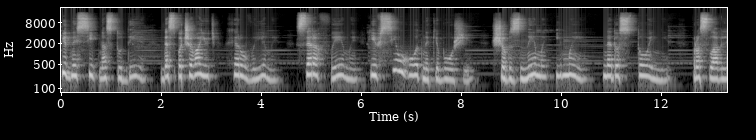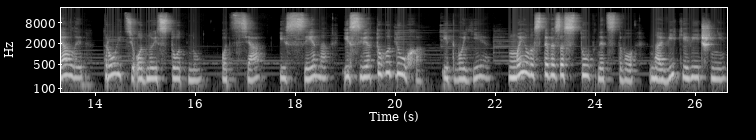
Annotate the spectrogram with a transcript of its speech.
піднесіть нас туди, де спочивають херовими, серафими і всі угодники Божі, щоб з ними і ми, недостойні, прославляли Тройцю одноістотну, Отця і Сина, і Святого Духа, і Твоє милостиве заступництво на віки вічні.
